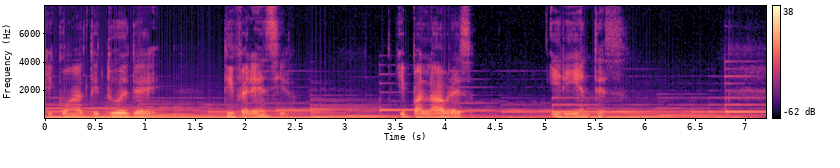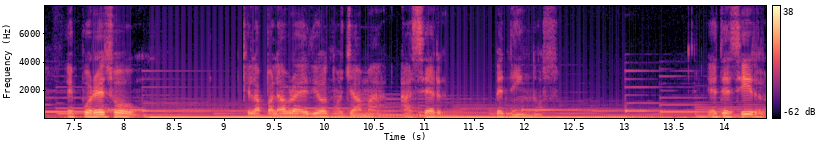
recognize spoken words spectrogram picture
y con actitudes de diferencia y palabras hirientes. Es por eso que la palabra de Dios nos llama a ser benignos, es decir,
